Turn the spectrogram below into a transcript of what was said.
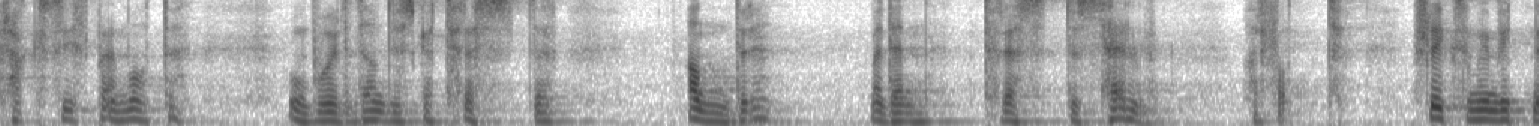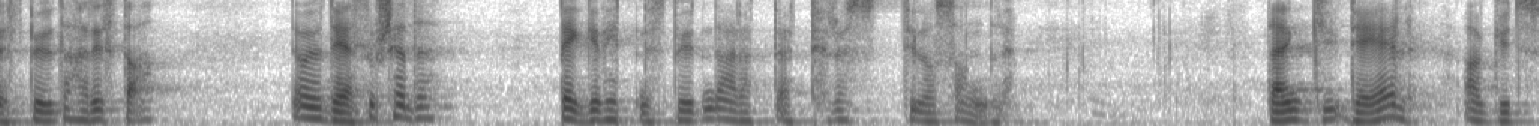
praksis på en måte, om hvordan du skal trøste andre med den trøst du selv har fått. Slik som i vitnesbyrdet her i stad. Det var jo det som skjedde. Begge vitnesbyrdene er at det er trøst til oss andre. Det er en del av Guds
